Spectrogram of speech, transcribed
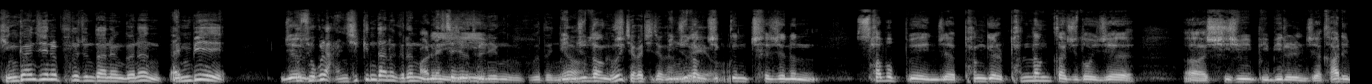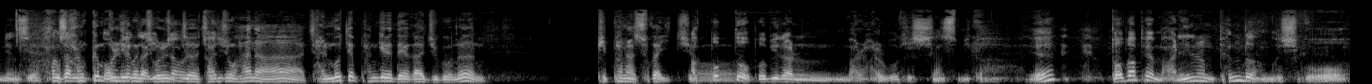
김관진을 풀어준다는 거는 MB 이제 구속을 안 시킨다는 그런 아니, 메시지를 이 들리는 거거든요. 민주당 그걸 집- 제가 지적한 민주당 거예요. 집권 체제는 사법부의 이제 판결 판단까지도 이제 어, 시시비비를 이제 가리면서 항상 저 가지고 존중하나 잘못된 판결에 대해 가지고는 비판할 수가 있죠. 악법도 법이라는 말 알고 계시지 않습니까? 예? 법 앞에 만인은 평등한 것이고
